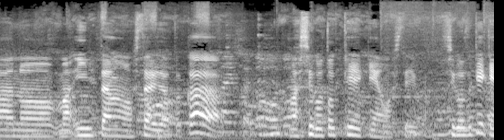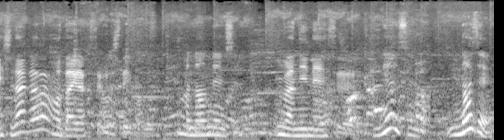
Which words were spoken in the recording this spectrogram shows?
あのまあ、インターンをしたりだとか、まあ、仕事経験をしています。仕事経験しながら、まあ、大学生をしています。今何年生？今2年生。2年生？なぜ？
